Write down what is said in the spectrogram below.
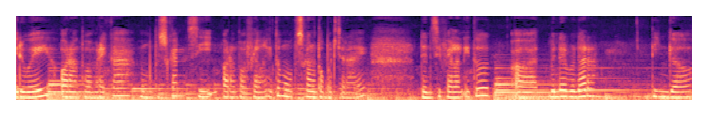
the way orang tua mereka memutuskan si orang tua Velan itu memutuskan untuk bercerai. Dan si Velan itu uh, benar-benar tinggal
